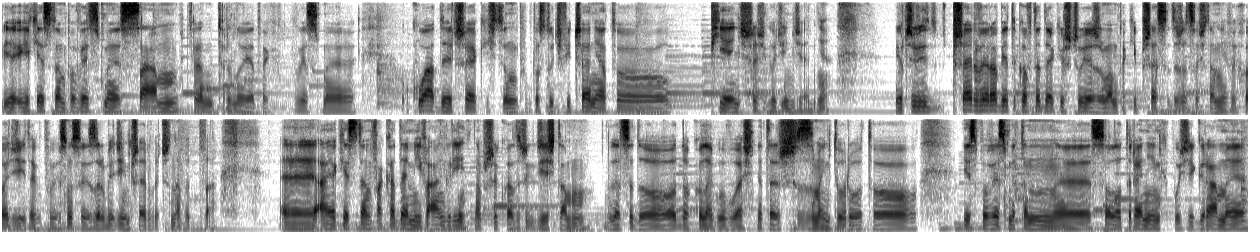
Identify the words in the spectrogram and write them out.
jak jestem powiedzmy sam, tren, trenuję tak powiedzmy układy, czy jakieś tam po prostu ćwiczenia, to 5-6 godzin dziennie. I oczywiście przerwy robię tylko wtedy, jak już czuję, że mam taki przesyt, że coś tam nie wychodzi i tak powiedzmy sobie zrobię dzień przerwy, czy nawet dwa. E, A jak jestem w akademii w Anglii na przykład, czy gdzieś tam lecę do, do kolegów właśnie też z main touru, to jest powiedzmy ten e, solo trening, później gramy,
